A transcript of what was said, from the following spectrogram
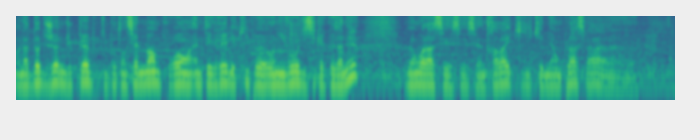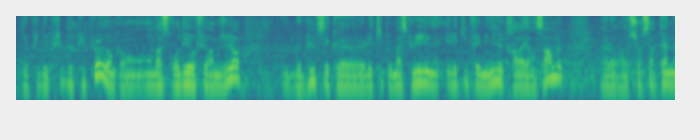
On a d'autres jeunes du club qui potentiellement pourront intégrer l'équipe au niveau d'ici quelques années. Donc voilà, c'est- un travail qui, est mis en place là depuis, peu. Donc on, on va se roder au fur et à mesure. Le but c'est que l'équipe masculine et l'équipe féminine travaillent ensemble. Alors sur certaines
